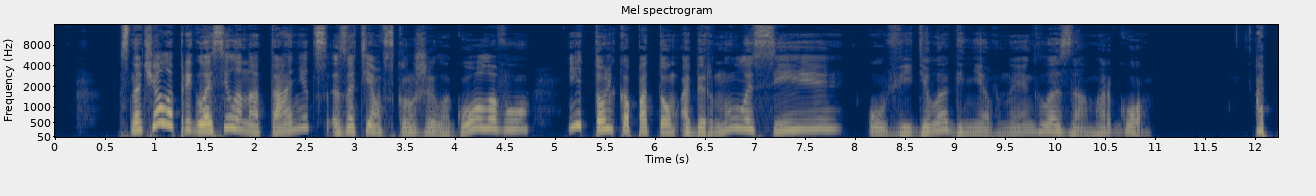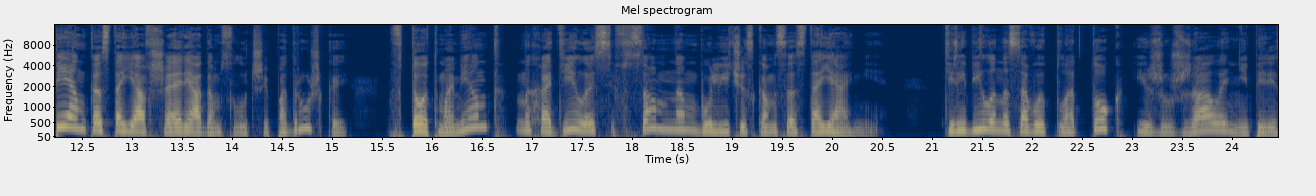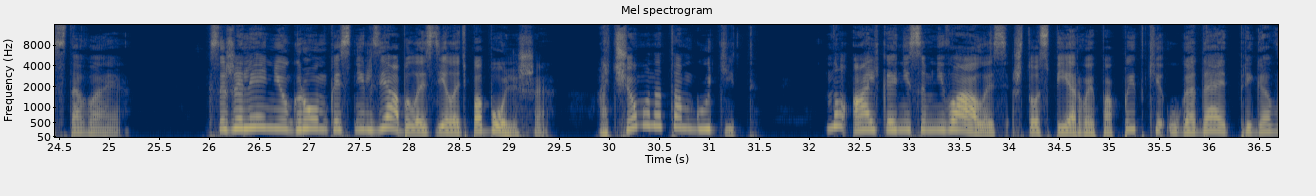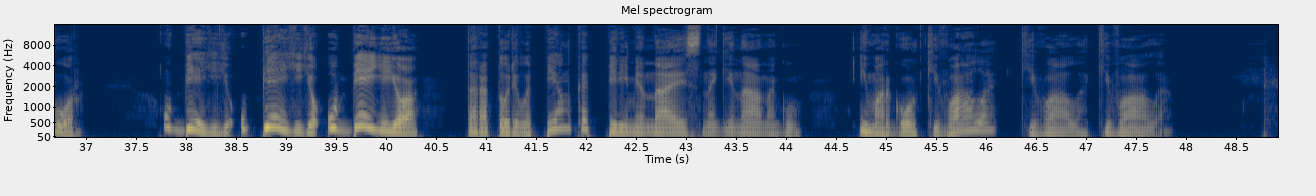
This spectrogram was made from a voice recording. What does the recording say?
Сначала пригласила на танец, затем вскружила голову и только потом обернулась и увидела гневные глаза Марго. А Пенка, стоявшая рядом с лучшей подружкой, в тот момент находилась в сомнамбулическом состоянии, теребила носовой платок и жужжала, не переставая. К сожалению, громкость нельзя было сделать побольше. О чем она там гудит? Но Алька не сомневалась, что с первой попытки угадает приговор. «Убей ее! Убей ее! Убей ее!» Тараторила Пенка, переминаясь ноги на ногу. И Марго кивала, кивала, кивала.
